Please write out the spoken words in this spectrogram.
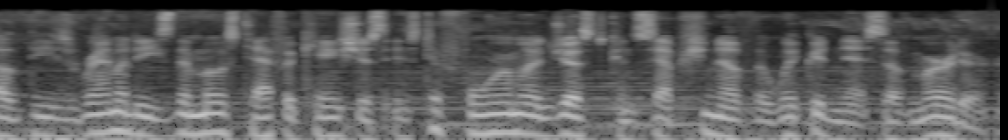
Of these remedies the most efficacious is to form a just conception of the wickedness of murder.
